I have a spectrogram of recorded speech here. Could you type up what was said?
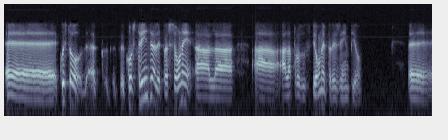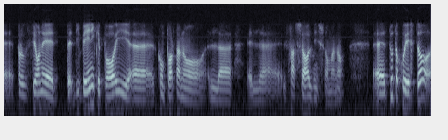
Eh, questo eh, costringe le persone alla, a, alla produzione, per esempio, eh, produzione di beni che poi eh, comportano il, il, il, far soldi, insomma. No? Eh, tutto questo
